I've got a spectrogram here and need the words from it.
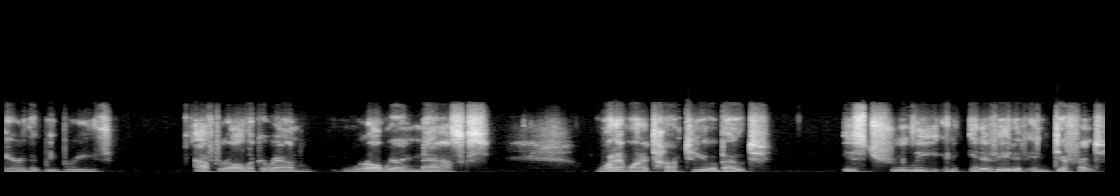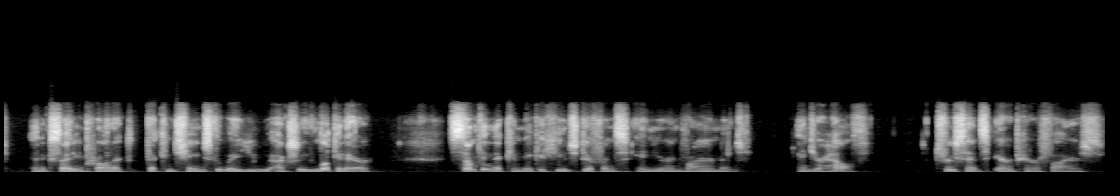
air that we breathe. After all, look around, we're all wearing masks what I want to talk to you about is truly an innovative and different and exciting product that can change the way you actually look at air, something that can make a huge difference in your environment and your health. TrueSense air purifiers.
